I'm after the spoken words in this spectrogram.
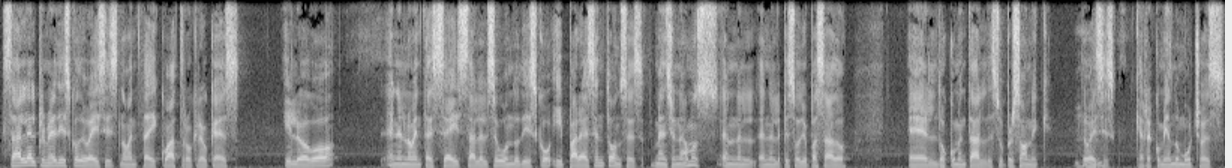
Sale el primer disco de Oasis, 94 creo que es. Y luego en el 96 sale el segundo disco y para ese entonces mencionamos en el, en el episodio pasado el documental de Supersonic de Oasis, que recomiendo mucho. Es,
